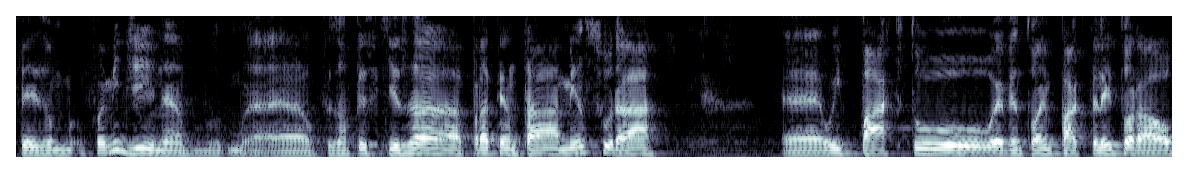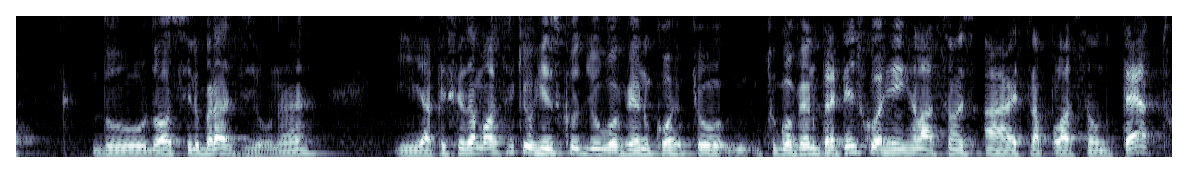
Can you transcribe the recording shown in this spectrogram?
fez um, foi medir, né? É, fez uma pesquisa para tentar mensurar é, o impacto, o eventual impacto eleitoral do, do Auxílio Brasil, né? E a pesquisa mostra que o risco de o governo que o, que o governo pretende correr em relação à extrapolação do teto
